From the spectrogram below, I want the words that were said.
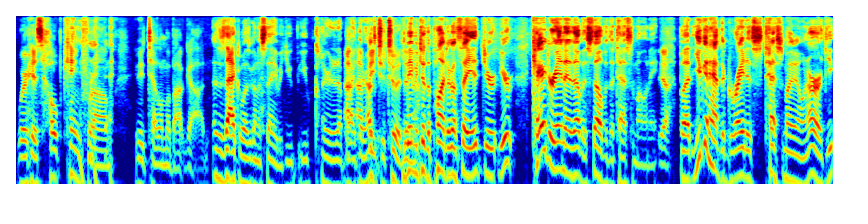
where his hope came from, and he'd tell them about God. that's exactly what I was going to say, but you, you cleared it up right I there. beat was- you to it, You beat me I? to the punch. I'm going to say it, your your character in and of itself is a testimony. Yeah. But you can have the greatest testimony on earth. You,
